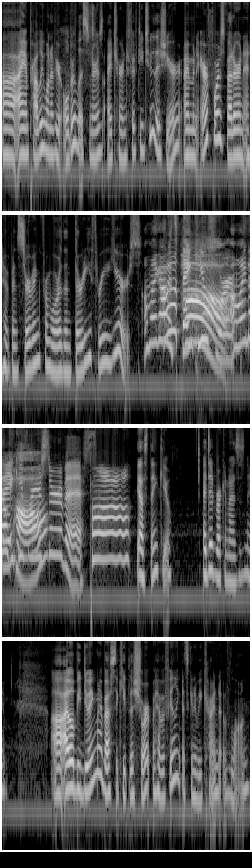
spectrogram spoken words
Uh, I am probably one of your older listeners. I turned 52 this year. I'm an Air Force veteran and have been serving for more than 33 years. Oh my god, Oh, it's thank Paul. you for Oh, I know thank Paul. you for your service. Paul. Yes, thank you. I did recognize his name. Uh, I will be doing my best to keep this short, but I have a feeling it's going to be kind of long.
